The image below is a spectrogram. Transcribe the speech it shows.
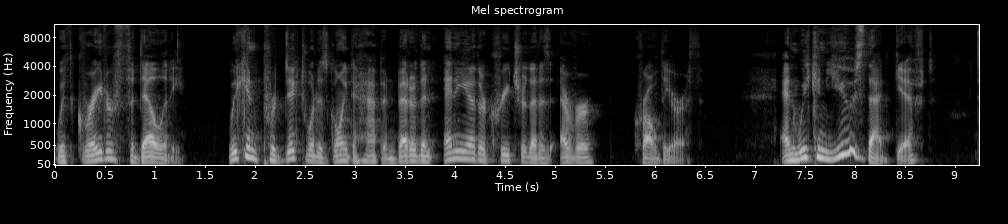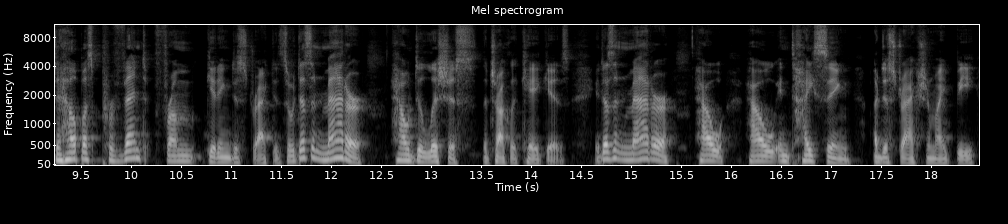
with greater fidelity we can predict what is going to happen better than any other creature that has ever crawled the earth. And we can use that gift to help us prevent from getting distracted. So it doesn't matter how delicious the chocolate cake is. It doesn't matter how how enticing a distraction might be.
